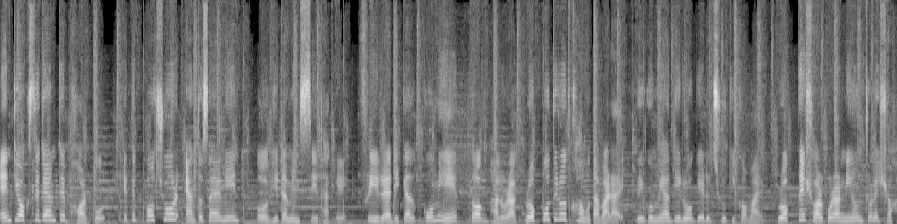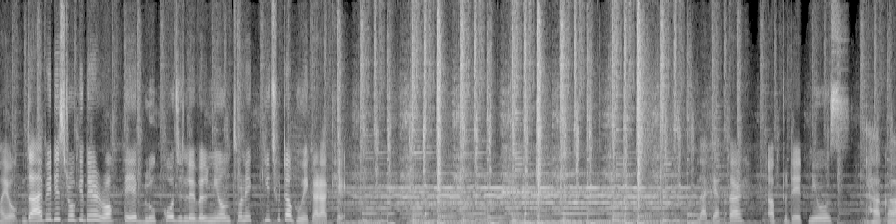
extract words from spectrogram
অ্যান্টিঅক্সিডেন্টে ভরপুর এতে প্রচুর অ্যান্থোসায়ানিন ও ভিটামিন সি থাকে। ফ্রি র্যাডিক্যাল কমিয়ে ত্বক ভালো রাখ। রোগ প্রতিরোধ ক্ষমতা বাড়ায়। দীর্ঘমেয়াদী রোগের ঝুঁকি কমায়। রক্তে শর্করা নিয়ন্ত্রণে সহায়ক। ডায়াবেটিস রোগীদের রক্তে গ্লুকোজ লেভেল নিয়ন্ত্রণে কিছুটা ভূমিকা রাখে। Lucky Akter up to date news Dhaka.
